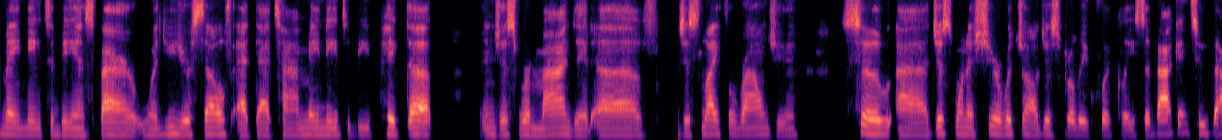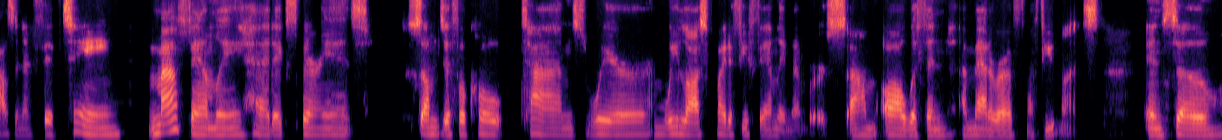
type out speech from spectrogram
may need to be inspired, when you yourself at that time may need to be picked up and just reminded of just life around you. So I uh, just want to share with y'all just really quickly. So back in 2015, my family had experienced some difficult times where we lost quite a few family members, um, all within a matter of a few months. And so,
